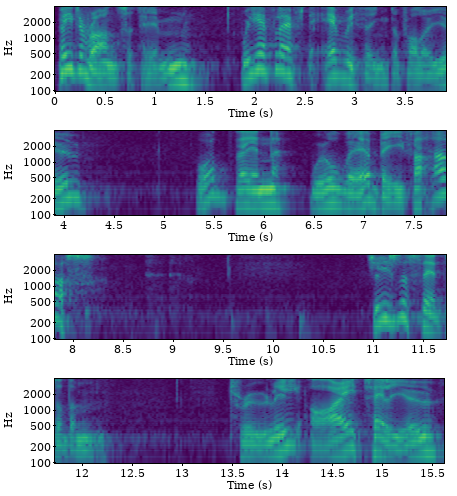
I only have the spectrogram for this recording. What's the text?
Peter answered him, We have left everything to follow you. What then will there be for us? Jesus said to them, Truly I tell you,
